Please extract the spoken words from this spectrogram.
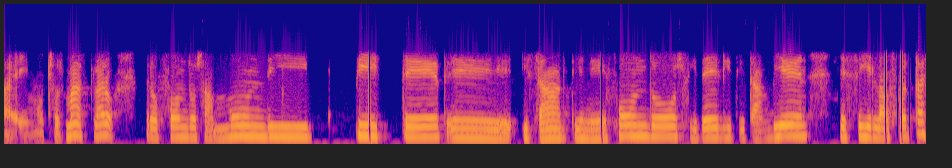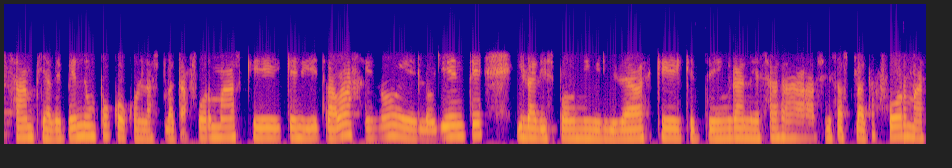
hay muchos más, claro, pero fondos Amundi, Pitet, eh, ISAR tiene fondos, Fidelity también, es decir, la oferta es amplia, depende un poco con las plataformas que, que trabaje ¿no? el oyente y la disponibilidad que, que tengan esas, esas plataformas.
